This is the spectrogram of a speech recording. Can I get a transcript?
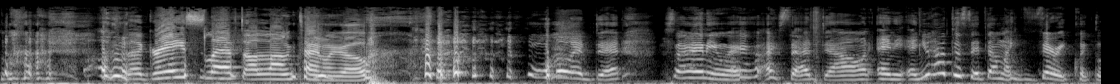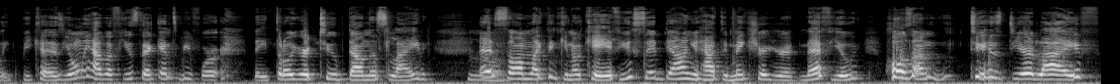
The grace left a long time ago. well, and then, So anyway, I sat down and and you have to sit down like very quickly because you only have a few seconds before they throw your tube down the slide. Hmm. And so I'm like thinking, okay, if you sit down, you have to make sure your nephew holds on to his dear life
